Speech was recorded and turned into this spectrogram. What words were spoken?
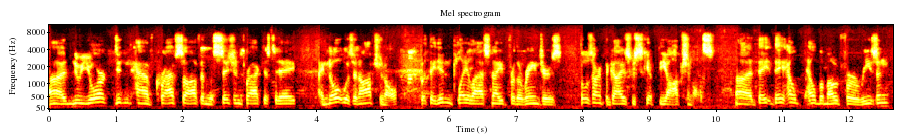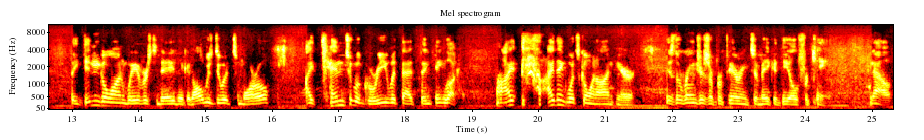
Uh, New York didn't have Kravtsov in Decision practice today. I know it was an optional, but they didn't play last night for the Rangers. Those aren't the guys who skipped the optionals. Uh, they they held held them out for a reason. They didn't go on waivers today. They could always do it tomorrow. I tend to agree with that thinking. Look, I I think what's going on here is the Rangers are preparing to make a deal for Kane. Now,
